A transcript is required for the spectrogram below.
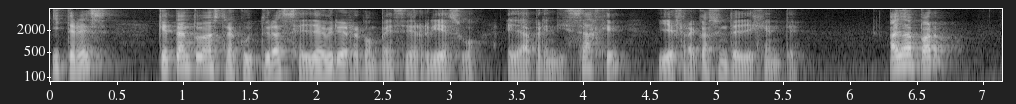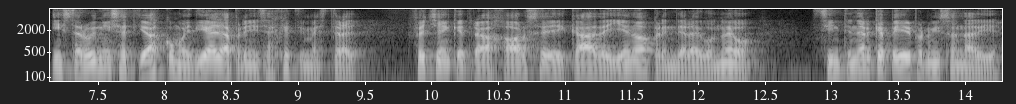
Y 3 ¿Qué tanto nuestra cultura celebra y recompensa el riesgo, el aprendizaje y el fracaso inteligente? A la par, instauró iniciativas como el Día del Aprendizaje Trimestral, fecha en que el trabajador se dedicaba de lleno a aprender algo nuevo, sin tener que pedir permiso a nadie.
